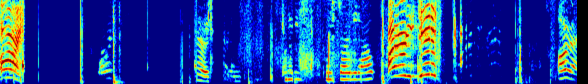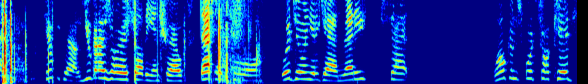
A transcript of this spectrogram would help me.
Alright. No. Can we, can we start it out? I already did. All right, here we go. You guys already saw the intro. That took too long. We're doing it again. Ready, set. Welcome to Sports Talk Kids.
